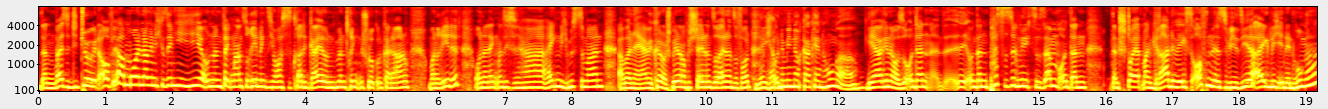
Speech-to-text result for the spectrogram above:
dann weißt du, die Tür geht auf, ja, moin, lange nicht gesehen, hier, hier, und dann fängt man an zu reden, denkt sich, oh, ist gerade geil. Und man trinkt einen Schluck und keine Ahnung, und man redet. Und dann denkt man sich so, ja, eigentlich müsste man, aber naja, wir können auch später noch bestellen und so weiter und so fort. Nee, ich habe nämlich noch gar keinen Hunger. ja, genau, so und dann äh, und dann passt es irgendwie nicht zusammen. Und dann, dann steuert man geradewegs offenes Visier eigentlich in den Hunger.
